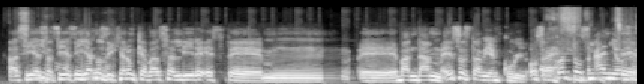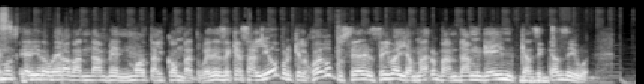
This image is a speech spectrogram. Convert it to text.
Así es, así es. Y ya nos dijeron que va a salir este mm, eh, Van Damme. Eso está bien cool. O sea, ¿cuántos años hemos querido ver a Van Damme en Mortal Kombat, güey? Desde que salió, porque el juego pues se, se iba a llamar Van Damme Game casi, casi, güey.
